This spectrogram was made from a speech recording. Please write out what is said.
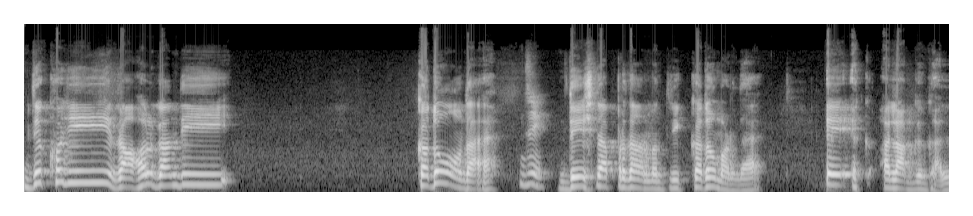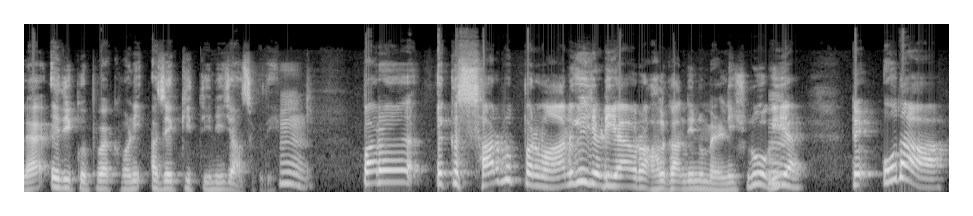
ਦੇਖੋ ਜੀ ਰਾਹੁਲ ਗਾਂਧੀ ਕਦੋਂ ਆਉਂਦਾ ਹੈ? ਜੀ। ਦੇਸ਼ ਦਾ ਪ੍ਰਧਾਨ ਮੰਤਰੀ ਕਦੋਂ ਬਣਦਾ ਹੈ? ਇਹ ਇੱਕ ਅਲੱਗ ਗੱਲ ਹੈ ਇਹਦੀ ਕੋਈ ਭਵਿੱਖਬਾਣੀ ਅਜੇ ਕੀਤੀ ਨਹੀਂ ਜਾ ਸਕਦੀ। ਹੂੰ। ਪਰ ਇੱਕ ਸਰਵ ਪ੍ਰਵਾਨਗੀ ਜਿਹੜੀ ਹੈ ਉਹ ਰਾਹੁਲ ਗਾਂਧੀ ਨੂੰ ਮਿਲਣੀ ਸ਼ੁਰੂ ਹੋ ਗਈ ਹੈ। ਤੇ ਉਹਦਾ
